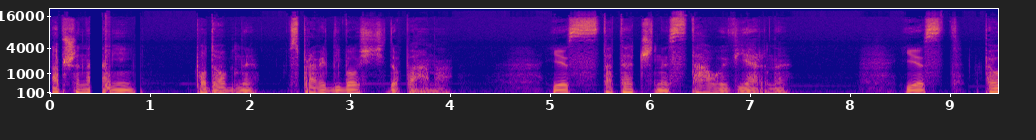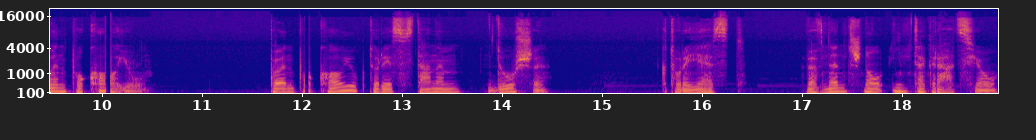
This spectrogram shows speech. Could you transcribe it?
a przynajmniej podobny w sprawiedliwości do Pana. Jest stateczny, stały, wierny. Jest pełen pokoju, pełen pokoju, który jest stanem duszy, który jest wewnętrzną integracją.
